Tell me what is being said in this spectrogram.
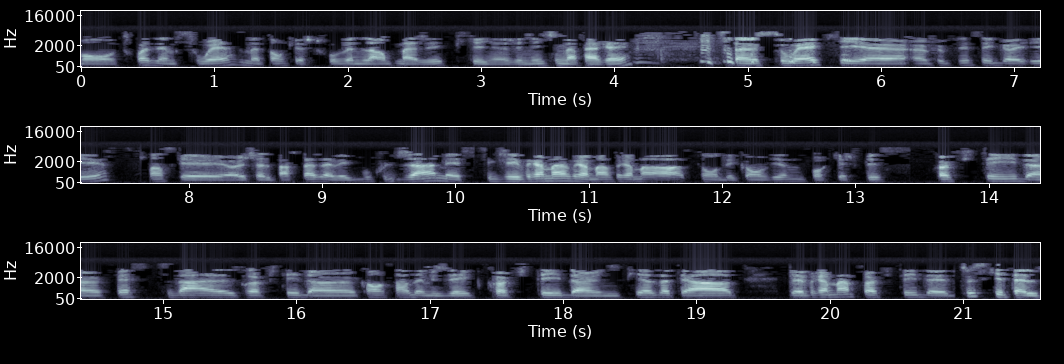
Mon troisième souhait, mettons que je trouve une lampe magique puis qu'il y a un génie qui m'apparaît, c'est un souhait qui est euh, un peu plus égoïste. Je pense que euh, je le partage avec beaucoup de gens, mais c'est que j'ai vraiment, vraiment, vraiment hâte qu'on déconvine pour que je puisse profiter d'un festival, profiter d'un concert de musique, profiter d'une pièce de théâtre, de vraiment profiter de tout ce qui était le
